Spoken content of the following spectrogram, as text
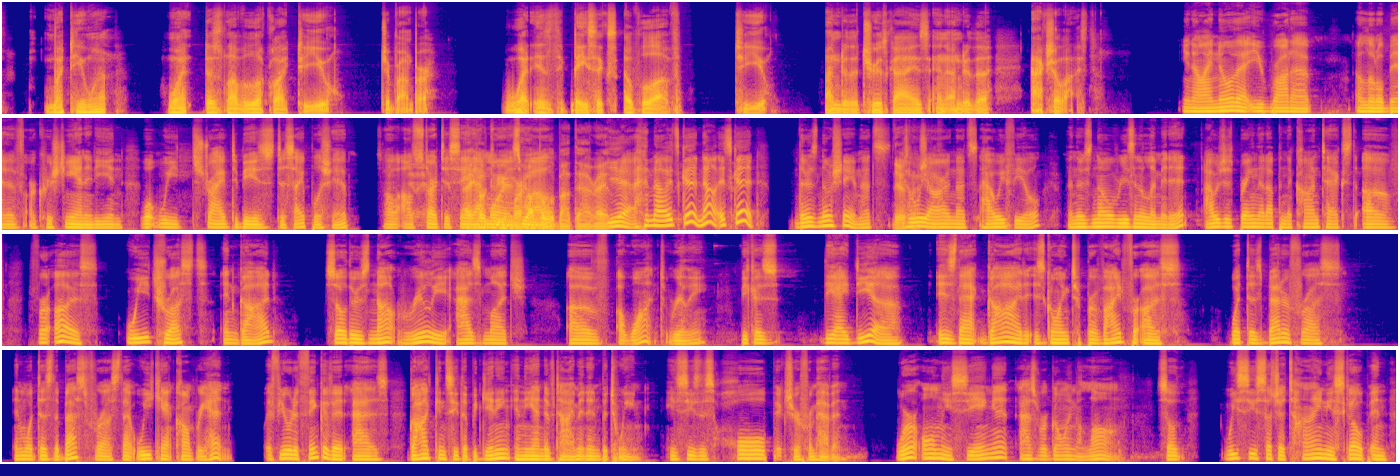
What do you want? What does love look like to you, Gibran Burr? What is the basics of love to you under the truth guys and under the actualized? You know, I know that you brought up a little bit of our Christianity and what we strive to be is discipleship. So I'll start to say I that hope more to be as more well. humble about that, right? Yeah, no, it's good. No, it's good. There's no shame. That's There's who no we shame. are and that's how we feel. And there's no reason to limit it. I was just bringing that up in the context of for us, we trust in God. So there's not really as much of a want, really, because the idea is that God is going to provide for us what does better for us and what does the best for us that we can't comprehend. If you were to think of it as God can see the beginning and the end of time and in between, He sees this whole picture from heaven. We're only seeing it as we're going along. So we see such a tiny scope. And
